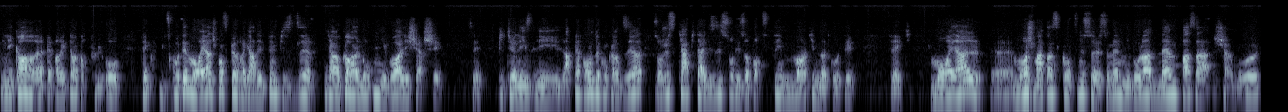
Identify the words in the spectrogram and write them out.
l'écart aurait été encore plus haut. du côté de Montréal, je pense qu'ils peuvent regarder le film et se dire il y a encore un autre niveau à aller chercher. Puis que la performance de Concordia, ils ont juste capitalisé sur des opportunités manquées de notre côté. Fait Montréal, euh, moi, je m'attends à ce qu'ils continuent ce, même niveau-là, même face à Sherbrooke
